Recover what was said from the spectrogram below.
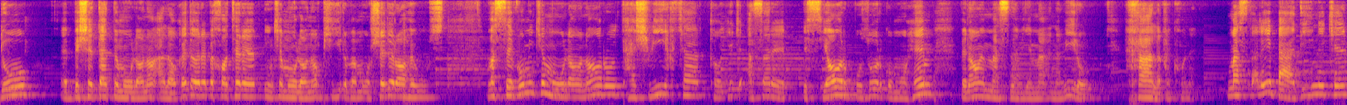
دو به شدت به مولانا علاقه داره به خاطر اینکه مولانا پیر و مرشد راه اوست. و سومی که مولانا رو تشویق کرد تا یک اثر بسیار بزرگ و مهم به نام مصنوی معنوی رو خلق کنه. مسئله بعدی اینه که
